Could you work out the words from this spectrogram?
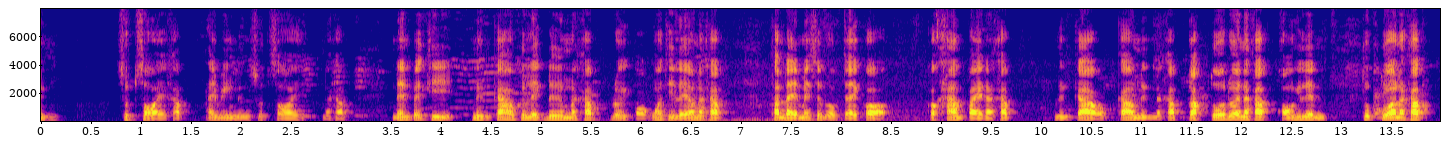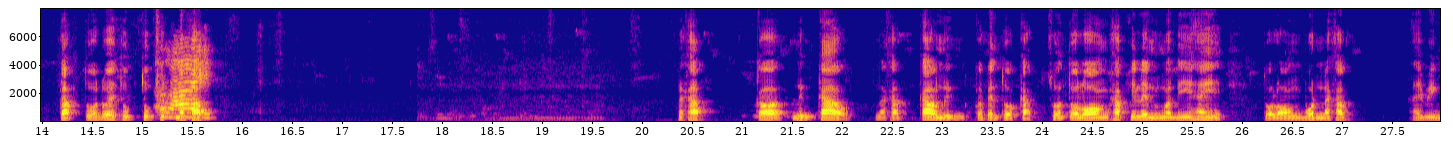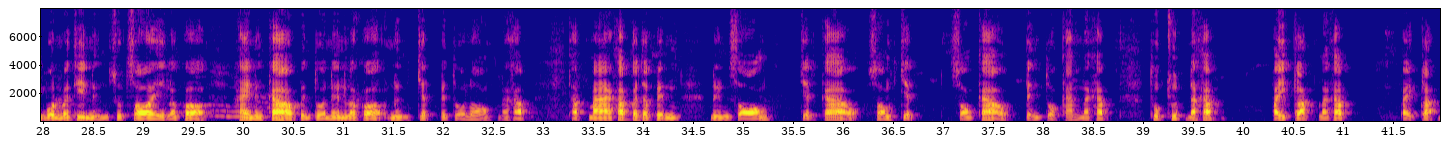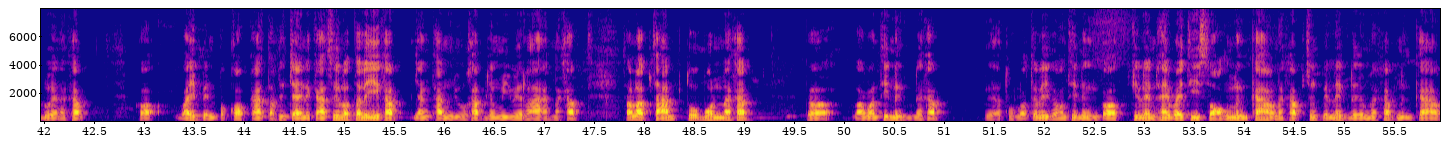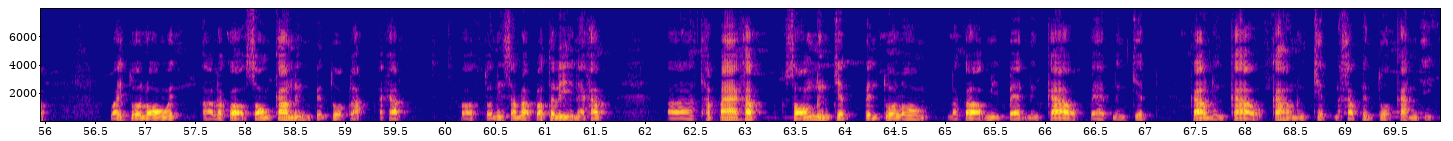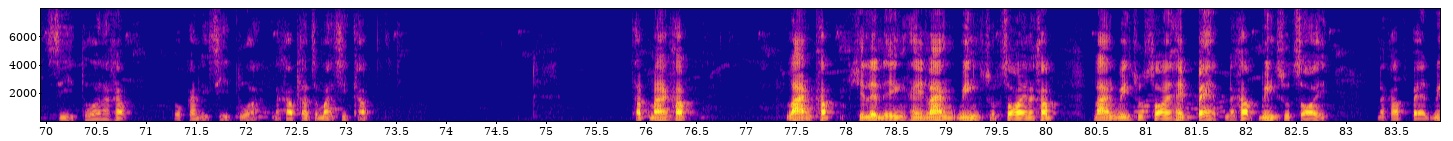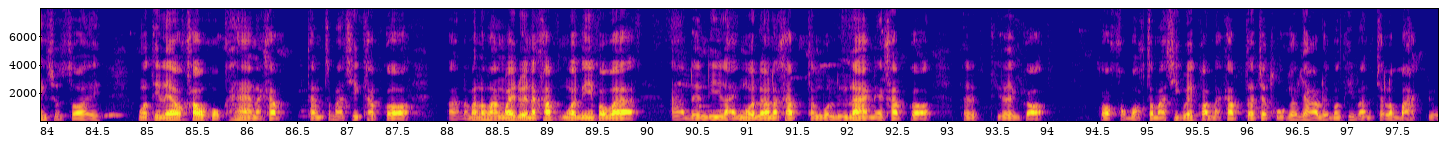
1 สุดซอยครับ ให้วิ่ง 1 สุดซอยนะครับ เน้นไปที่ 19 คือเลขเดิมนะครับเลขออกงวดที่แล้วนะครับ ท่านใดไม่สะดวกใจก็ก็ข้ามไปนะครับ 1991 นะครับ กลับตัวด้วยนะครับ ของที่เล่นทุกตัวนะครับ กลับตัวด้วยทุกทุกชุดนะครับนะครับ ก็ 19 นะครับ 91 ก็เป็นตัวกลับส่วนตัวรองครับที่เล่นงวดนี้ให้ตัวรองบนนะครับ ให้วิ่งบนไว้ที่ 1 สุดซอย แล้วก็ให้ 19 เป็นตัวเน้นแล้วก็ 17 เป็นตัวรองนะครับ ถัดมาครับก็จะเป็น 1 2 7 9 2 7 2 9 เป็นตัวกันนะครับ ทุกชุดนะครับ ไปกลับนะครับ ไปกลับด้วยนะครับ ก็ไว้เป็นประกอบการตัดสินใจในการซื้อลอตเตอรี่ครับยังทันอยู่ครับยังมีเวลานะครับสำหรับ 3 ตัวบนนะครับ ก็รางวัลที่1นะครับเผื่อถูกลอตเตอรี่รางวัลที่ 1 ก็คิดเล่นให้ไว้ที่ 219 นะครับ ซึ่งเป็นเลขเดิมนะครับ 19 ไว้ตัวรองไว้แล้วก็ 291 เป็นตัวกลับนะครับ ก็ตัวนี้สำหรับลอตเตอรี่นะครับ ถัดมาครับ 217 เป็นตัวรอง แล้วก็มี 819 817 919 917 นะครับ เป็นตัวกันอีก 4 ตัวนะครับ ตัวกันอีก 4 ตัวนะครับท่านสมาชิกครับ ถัดมาครับ ล่างครับ คิดเล่นเองให้ล่างวิ่งสุดซอยนะครับ ล่างวิ่งสุดซอยให้ 8 นะครับ วิ่งสุดซอยนะครับ 8 วิ่งสุดซอย งวดที่แล้วเข้า 65 นะครับ ท่านสมาชิกครับ ก็อ่าระมัดระวังไว้ด้วยนะครับ งวดนี้เพราะว่า เดินดีหลายงวดแล้วนะครับ ทั้งบนหรือล่างเนี่ยครับก็ที่เล่นก็ก็ขอบอกสมาชิกไว้ก่อนนะครับ ถ้าจะถูกยาวๆเลยบางทีมันจะลำบากอยู่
